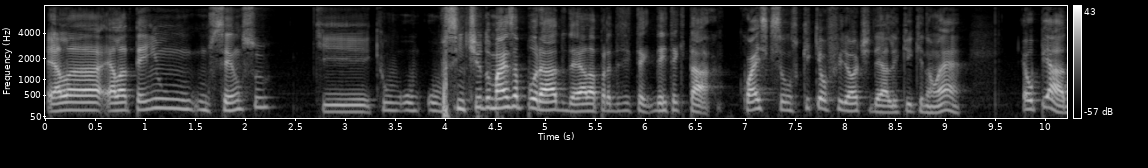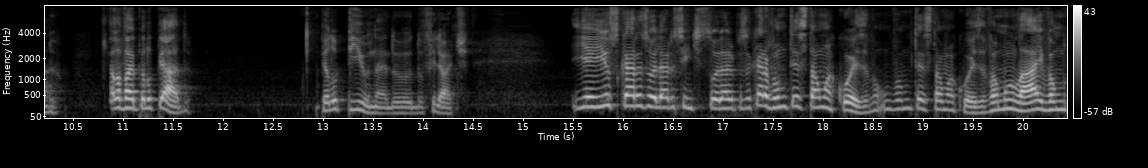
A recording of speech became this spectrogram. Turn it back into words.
ela, ela tem um, um senso que, que o, o, sentido mais apurado dela para detectar quais que são o que, que é o filhote dela e o que, que não é, é o piado. Ela vai pelo piado. Pelo pio, né, do, do filhote. E aí os caras olharam, os cientistas olharam e pensaram, cara, vamos testar uma coisa, vamos, vamos testar uma coisa, vamos lá e vamos,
